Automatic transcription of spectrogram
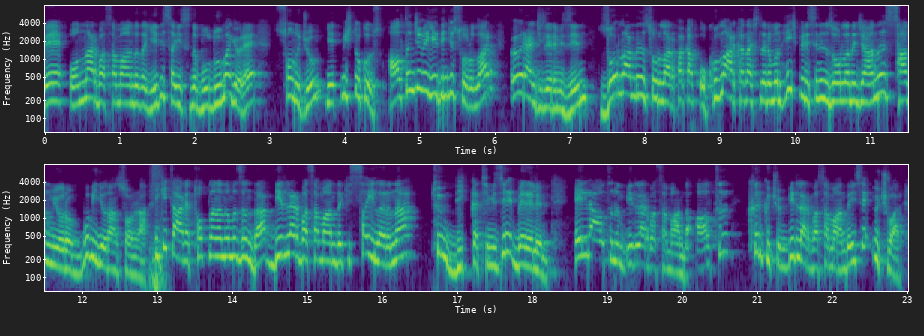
ve onlar basamağında da 7 sayısını bulduğuma göre sonucum 79. 6. ve 7. sorular öğrencilerimizin zorlandığı sorular fakat okullu arkadaşlarımın hiçbirisinin zorlanacağını sanmıyorum bu videodan sonra. İki tane toplananımızın da birler basamağındaki sayılarına tüm dikkatimizi verelim. 56'nın birler basamağında 6, 43'ün birler basamağında ise 3 var.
